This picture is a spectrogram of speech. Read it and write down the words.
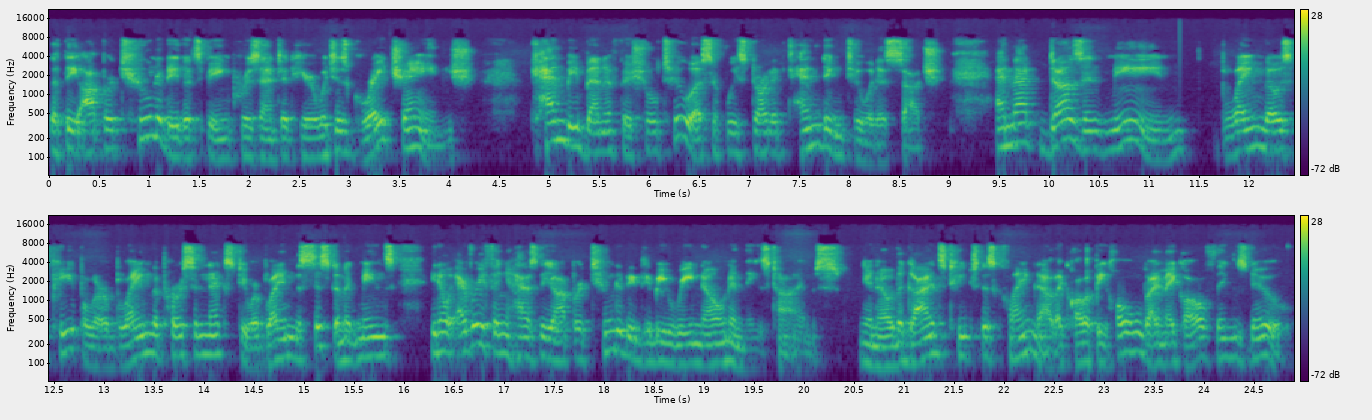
that the opportunity that's being presented here, which is great change, can be beneficial to us if we start attending to it as such. And that doesn't mean blame those people or blame the person next to you or blame the system. It means, you know, everything has the opportunity to be reknown in these times. You know, the guides teach this claim now. They call it, Behold, I make all things new.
